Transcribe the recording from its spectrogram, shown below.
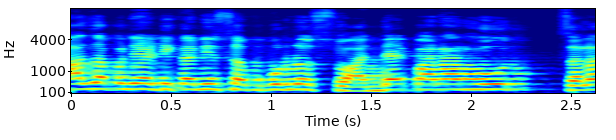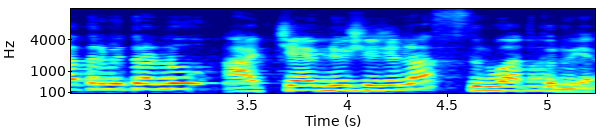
आज आपण या ठिकाणी संपूर्ण स्वाध्याय पाहणार आहोत. चला तर मित्रांनो आजच्या व्हिडिओ सेशनला सुरुवात करूया.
